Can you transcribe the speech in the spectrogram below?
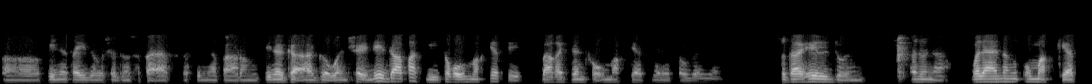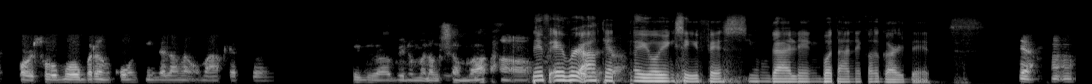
ah, pinatay daw siya doon sa taas kasi nga parang pinag-aagawan siya. Hindi dapat dito ko umakyat eh. Bakit diyan ko umakyat ganito ganyan. So dahil doon, ano na, wala nang umakyat or sobrang konti na lang na umakyat doon. Ay, grabe naman ang sama. Oo. If ever siya. kayo yung safest, yung galing Botanical Gardens. Yeah. mm-mm.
